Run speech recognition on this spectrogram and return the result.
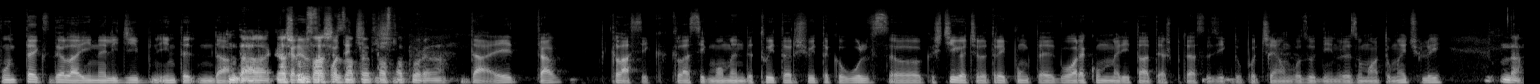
un text de la ineligibil, inte, da, da, ca și cum s-a așezat pe tastatură. Da, da e da, clasic, clasic moment de Twitter și uite că Wolves uh, câștigă cele trei puncte oarecum meritate, aș putea să zic, după ce am văzut din rezumatul meciului. Da.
